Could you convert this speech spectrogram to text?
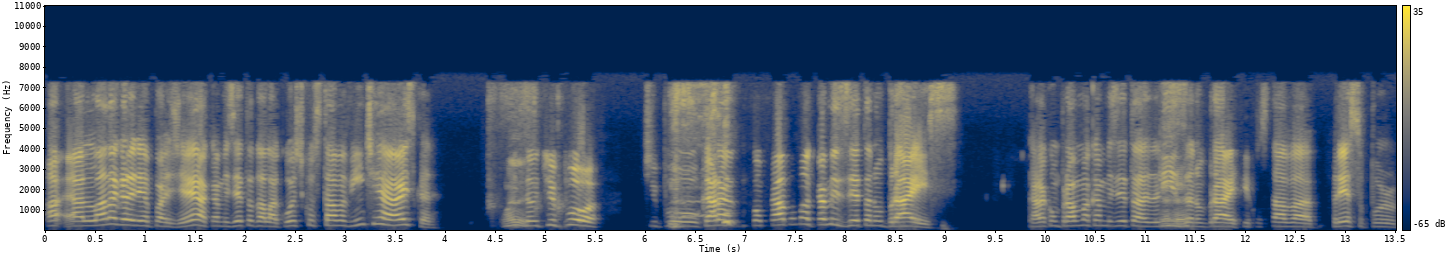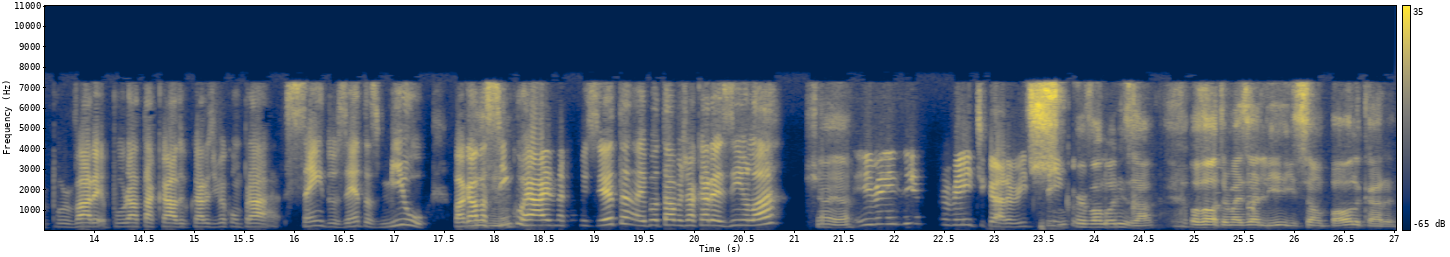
a, a, lá na Galeria Pagé, a camiseta da Lacoste custava 20 reais, cara. Olha. Então, tipo, tipo, o cara comprava uma camiseta no Braz o cara comprava uma camiseta lisa uhum. no Braz, que custava preço por, por, por atacado, que o cara devia comprar 100, 200, mil, pagava uhum. 5 reais na camiseta, aí botava jacarezinho lá Já é. e vendia por 20, cara, 25. Super valorizado. Ô Walter, mas ali em São Paulo, cara,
